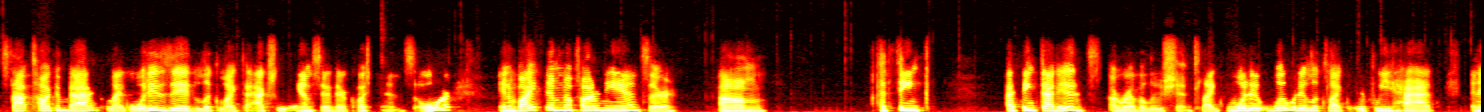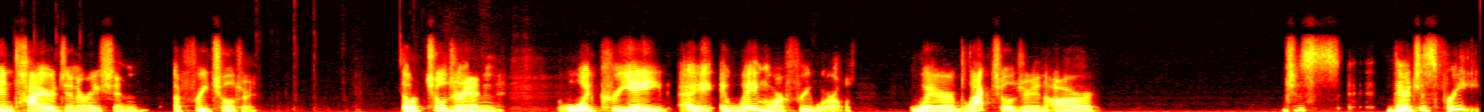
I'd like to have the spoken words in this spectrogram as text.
stop talking back. Like, what does it look like to actually answer their questions or invite them to find the answer? Um, I think I think that is a revolution. Like what it what would it look like if we had an entire generation of free children. Those children would create a, a way more free world where Black children are just, they're just free.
